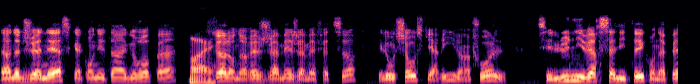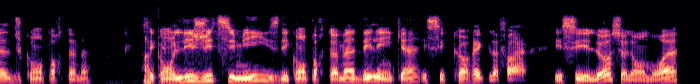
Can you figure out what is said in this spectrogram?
dans notre jeunesse, quand on était en groupe. Hein? Ouais. Seul, on n'aurait jamais, jamais fait ça. Et l'autre chose qui arrive en foule, c'est l'universalité qu'on appelle du comportement. C'est qu'on légitimise des comportements délinquants et c'est correct de le faire. Et c'est là, selon moi,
